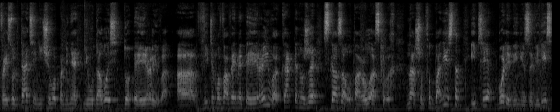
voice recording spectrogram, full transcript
в результате ничего поменять не удалось до перерыва. А, видимо, во время перерыва Карпин уже сказал, сказал пару ласковых нашим футболистам, и те более-менее завелись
